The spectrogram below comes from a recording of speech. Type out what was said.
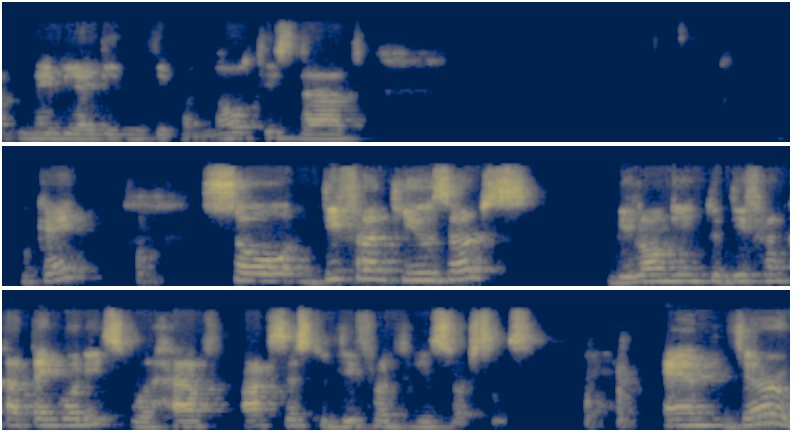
uh, maybe I didn't even notice that okay? So different users belonging to different categories will have access to different resources. And they're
